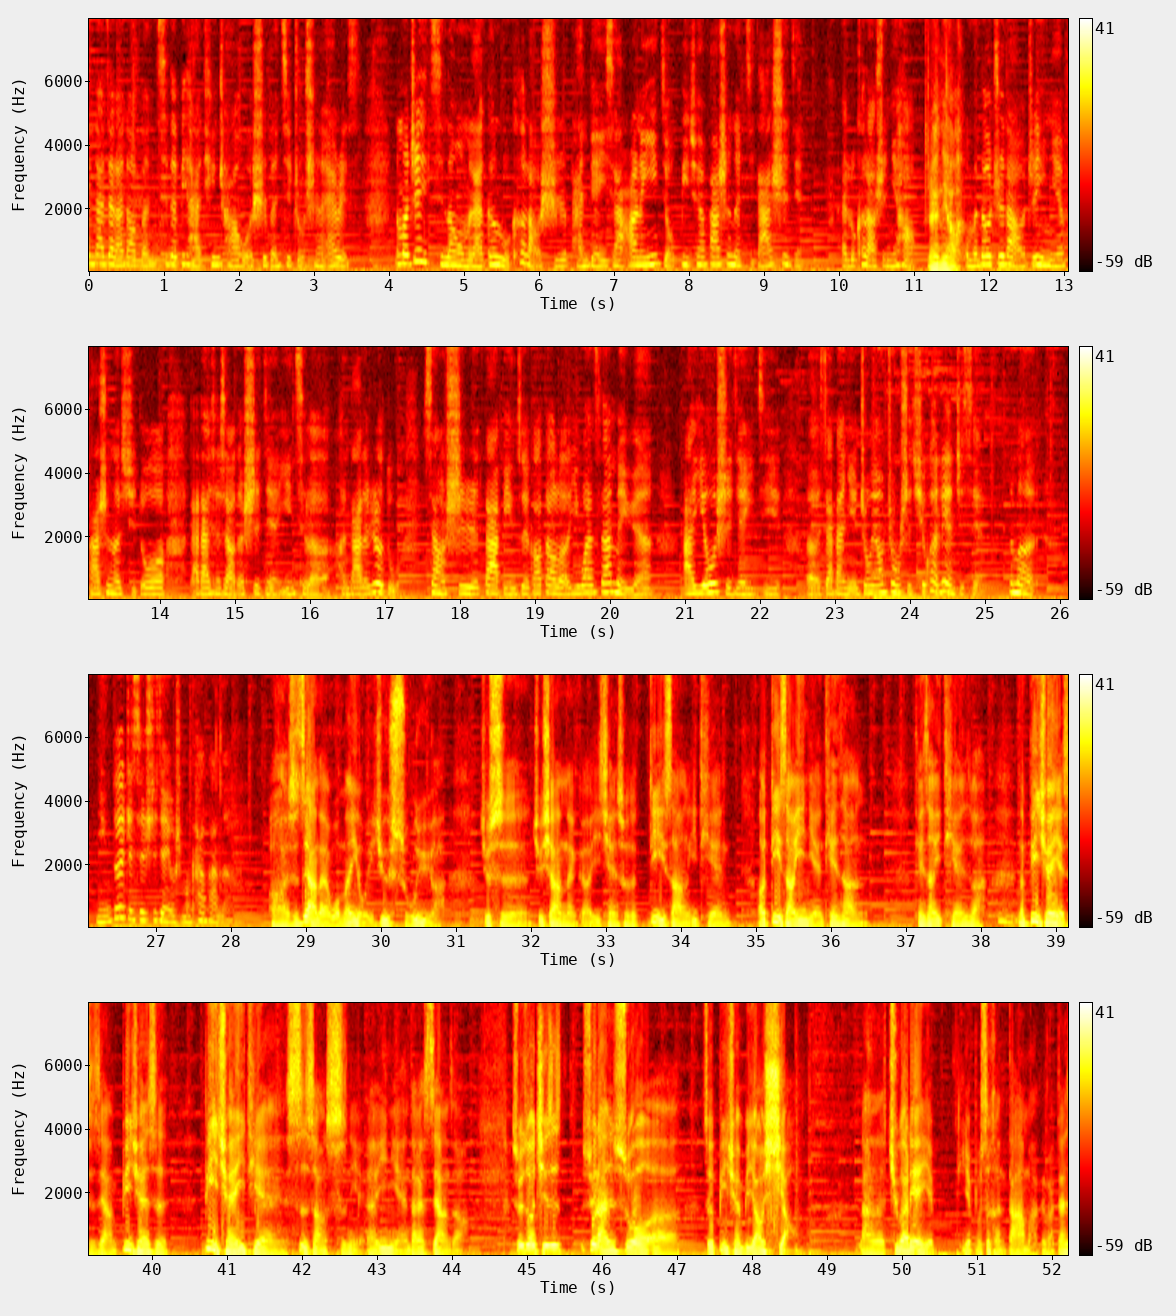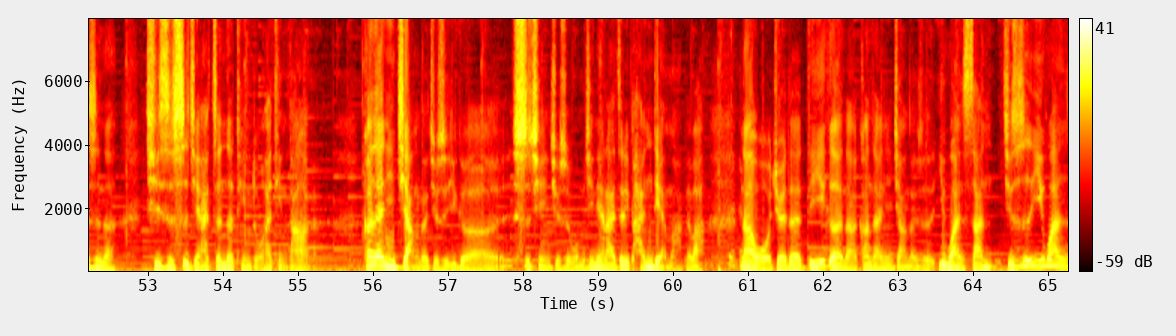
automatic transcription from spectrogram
欢迎大家来到本期的碧海听潮，我是本期主持人 Aris。那么这一期呢，我们来跟鲁克老师盘点一下2019币圈发生的几大事件。哎，卢克老师你好。哎，你好。我们都知道这一年发生了许多大大小小的事件，引起了很大的热度，像是大饼最高到了一万三美元，IEO 事件以及呃下半年中央重视区块链这些。那么您对这些事件有什么看法呢？啊，是这样的，我们有一句俗语啊，就是就像那个以前说的“地上一天，哦，地上一年，天上天上一天”，是吧？嗯。那币圈也是这样，币圈是币圈一天，世上十年，呃，一年，大概是这样子啊。所以说，其实虽然说呃这个币圈比较小，然后区块链也也不是很大嘛，对吧？但是呢，其实事件还真的挺多，还挺大的。刚才你讲的就是一个事情，就是我们今天来这里盘点嘛，对吧？那我觉得第一个呢，刚才你讲的是一万三，其实是一万，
